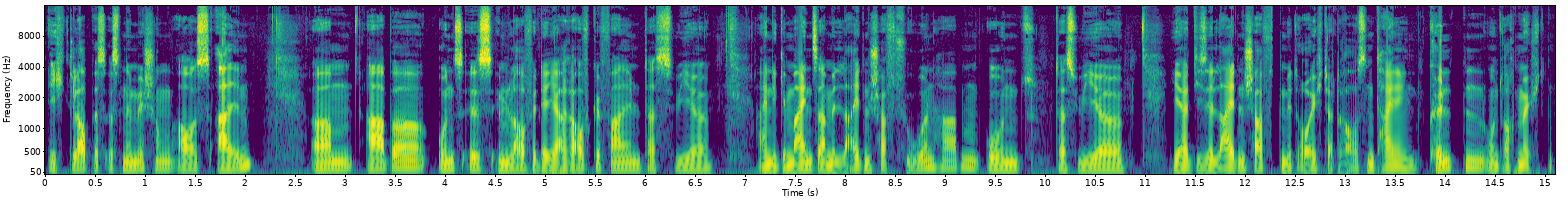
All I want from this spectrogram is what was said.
Ich glaube, es ist eine Mischung aus allem. Ähm, aber uns ist im Laufe der Jahre aufgefallen, dass wir eine gemeinsame Leidenschaft für Uhren haben und dass wir ja diese Leidenschaft mit euch da draußen teilen könnten und auch möchten.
